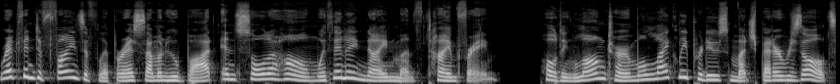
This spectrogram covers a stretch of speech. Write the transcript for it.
Redfin defines a flipper as someone who bought and sold a home within a nine month time frame. Holding long term will likely produce much better results,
